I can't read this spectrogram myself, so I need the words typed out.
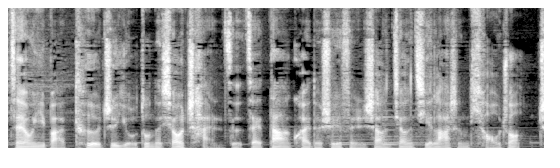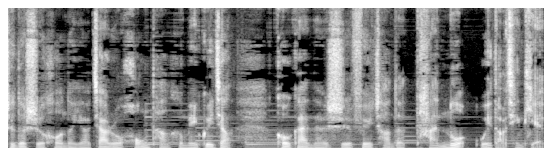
再用一把特制有洞的小铲子在大块的水粉上将其拉成条状。吃的时候呢，要加入红糖和玫瑰酱，口感呢是非常的弹糯，味道清甜。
